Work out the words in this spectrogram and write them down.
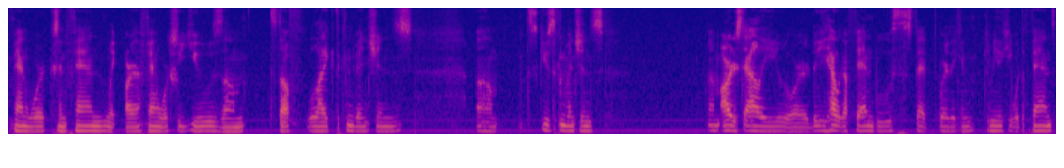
fan works, and fan like our fan works who use um, stuff like the conventions. Um, excuse the conventions um, artist alley or they have like a fan booth that where they can communicate with the fans.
